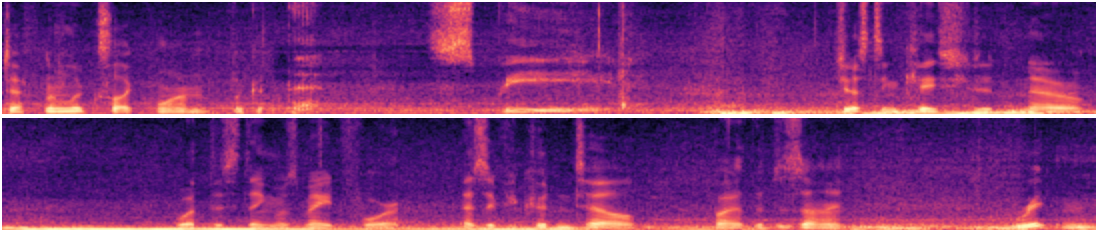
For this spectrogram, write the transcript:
Definitely looks like one. Look at that speed. Just in case you didn't know what this thing was made for, as if you couldn't tell by the design. Written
